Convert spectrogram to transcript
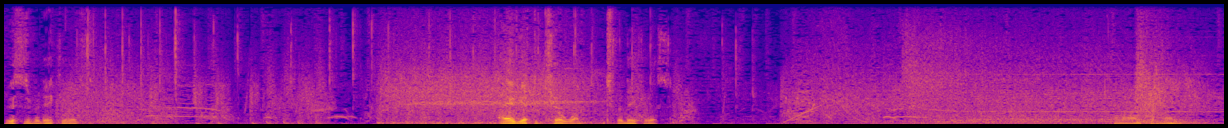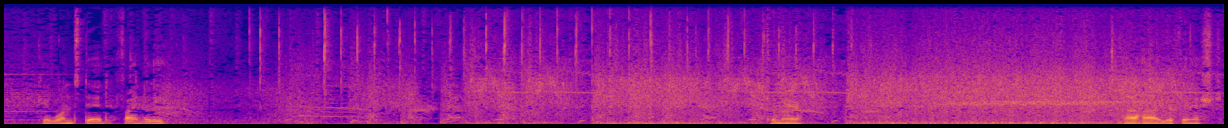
this is ridiculous. I have yet to kill one. It's ridiculous. Come on, come on. Okay, one's dead, finally. Come here. Haha, you're finished.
